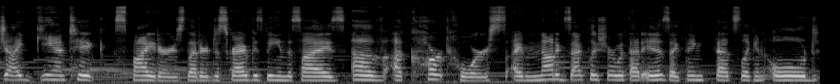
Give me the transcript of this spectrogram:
gigantic spiders that are described as being the size of a cart horse. I'm not exactly sure what that is. I think that's like an old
